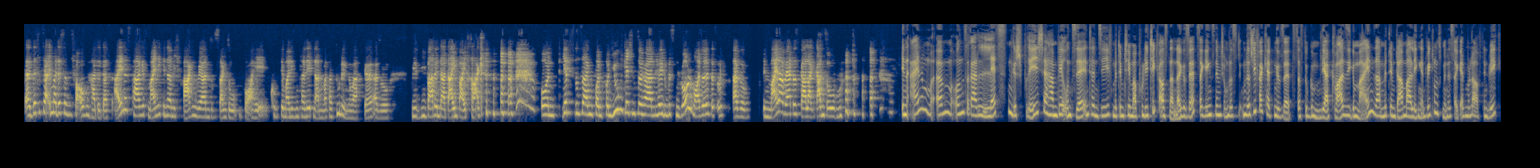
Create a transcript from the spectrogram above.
äh, das ist ja immer das, was ich vor Augen hatte, dass eines Tages meine Kinder mich fragen werden, sozusagen so, boah, hey, guck dir mal diesen Planeten an, was hast du denn gemacht, gell? Also wie, wie war denn da dein Beitrag? und jetzt sozusagen von von Jugendlichen zu hören, hey, du bist ein Role Model, das ist also in meiner Werteskala ganz oben. In einem ähm, unserer letzten Gespräche haben wir uns sehr intensiv mit dem Thema Politik auseinandergesetzt. Da ging es nämlich um das, um das Lieferkettengesetz, das du ja quasi gemeinsam mit dem damaligen Entwicklungsminister Gerd Müller auf den Weg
